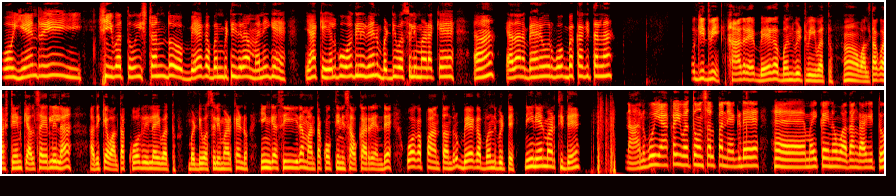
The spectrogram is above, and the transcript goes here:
ಓ, ಏನ್ರಿ? ಇವತ್ತು ಇಷ್ಟೊಂದು ಬೇಗ ಬಂದ್ಬಿಟ್ಟಿದ್ದೀರಾ ಮನೆಗೆ? ಯಾಕೆ ಎಲ್ಗೂ ಹೋಗ್ಲಿಲ್ವೇನು ಬಡ್ಡಿ ವಸೂಲಿ ಮಾಡಕ್ಕೆ? ಆ? ಯಾವ್ದಾನ ಬೇರೆ ಊರಿಗೆ ಹೋಗ್ಬೇಕಾಗಿತ್ತಲ್ಲ? ಹೋಗಿದ್ವಿ. ಆದ್ರೆ ಬೇಗ ಬಂದ್ಬಿಟ್ವಿ ಇವತ್ತು. ಹಾ ಹೊಲ್ತಾಗ ಅಷ್ಟೇನು ಕೆಲಸ ಇರಲಿಲ್ಲ. ಅದಕ್ಕೆ ಹೊಲ್ತಾಕ್ ಹೋಗ್ಲಿಲ್ಲ ಇವತ್ತು. ಬಡ್ಡಿ ವಸೂಲಿ ಮಾಡ್ಕೊಂಡು ಹಿಂಗೆ ಸೀದಾ ಮಂತಕ್ಕೆ ಹೋಗ್ತೀನಿ ಸಾವುಕಾರ್ರೆ ಅಂದೆ. ಹೋಗಪ್ಪ ಅಂತಂದ್ರು ಬೇಗ ಬಂದ್ಬಿಟ್ಟೆ. ನೀನೇನ್ ಮಾಡ್ತಿದ್ದೆ? ನನಗೂ ಯಾಕೆ ಇವತ್ತು ಒಂದು ಸ್ವಲ್ಪ ನೆಗಡೆ ಮೈಕೈ ನೋವು ಆದಂಗಾಗಿತ್ತು.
